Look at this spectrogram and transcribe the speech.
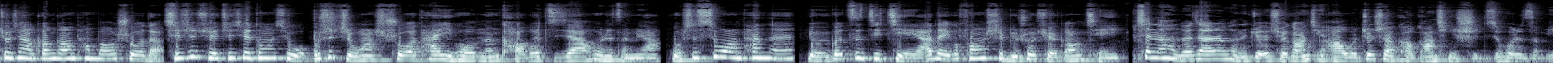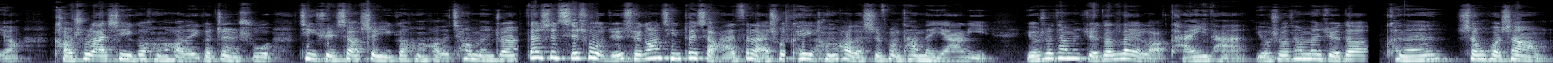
就像刚刚汤包说的，其实学这些东西，我不是指望说他以后能考个级啊或者怎么样，我是希望他能有一个自己解压的一个方式。比如说学钢琴，现在很多家长可能觉得学钢琴啊，我就是要考钢琴十级或者怎么样，考出来是一个很好的一个证书，进学校是一个很好的敲门砖。但是其实我觉得学钢琴对小孩子来说，可以很好的释放他们的压力。有时候他们觉得累了，弹一弹；有时候他们觉得可能生活上。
